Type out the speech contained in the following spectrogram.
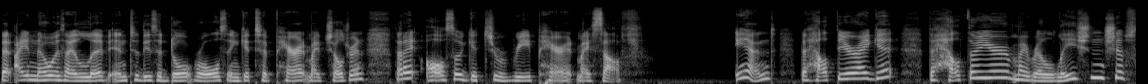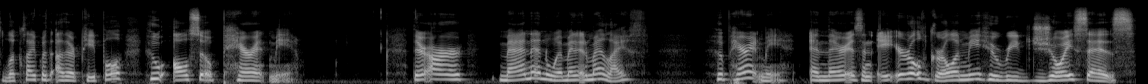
that I know as I live into these adult roles and get to parent my children, that I also get to reparent myself. And the healthier I get, the healthier my relationships look like with other people who also parent me. There are men and women in my life who parent me, and there is an eight year old girl in me who rejoices.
